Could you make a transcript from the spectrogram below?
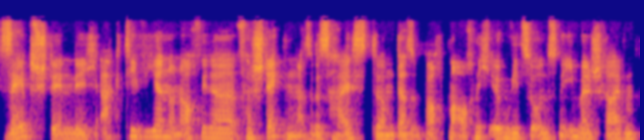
selbstständig aktivieren und auch wieder verstecken. Also das heißt, ähm, da braucht man auch nicht irgendwie zu uns eine E-Mail schreiben,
